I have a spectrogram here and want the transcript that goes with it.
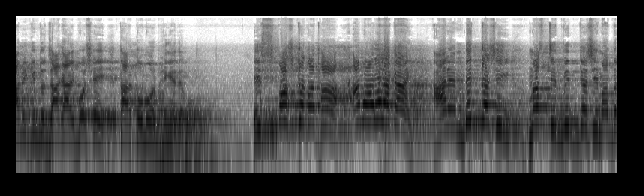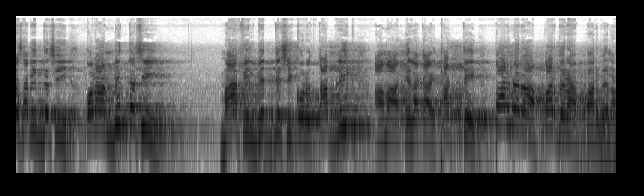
আমি কিন্তু জায়গায় বসে তার কোমর ভেঙে দেবো। স্পষ্ট কথা আমার এলাকায় আর এম বিদ্বেষী, মসজিদ বিদ্বেষী, মাদ্রাসা বিদ্বেষী, কোরআন বিদ্বেষী, মাহফিল বিদ্বেষী কোনো তাবলিক আমার এলাকায় থাকতে পারবে না পারবে না পারবে না।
